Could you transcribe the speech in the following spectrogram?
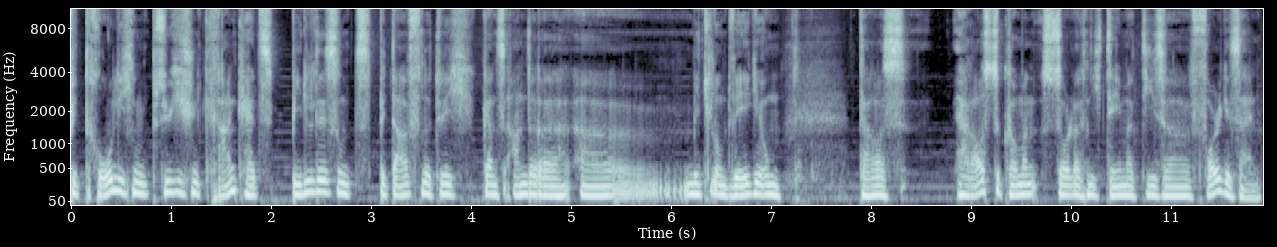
bedrohlichen psychischen Krankheitsbildes und bedarf natürlich ganz anderer äh, Mittel und Wege, um daraus herauszukommen, soll auch nicht Thema dieser Folge sein.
